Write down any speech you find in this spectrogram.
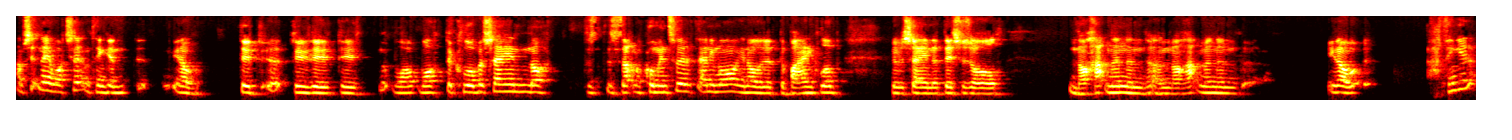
I'm sitting there watching it and thinking you know, do do the do, what what the club are saying not does, does that not come into it anymore? You know, the, the buying club who was saying that this is all not happening and, and not happening, and you know, I think it.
